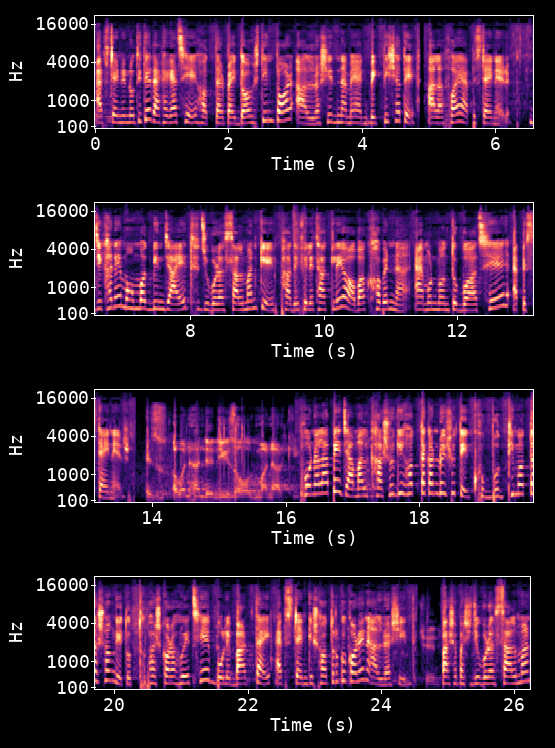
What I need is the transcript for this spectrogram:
অ্যাপস্টাইনের নথিতে দেখা গেছে হত্যার প্রায় দশ দিন পর আল রাশিদ নামে এক ব্যক্তির সাথে আলাপ হয় অ্যাপস্টাইনের। যেখানে মোহাম্মদ বিন জায়েদ যুবরাজ সালমানকে ফাঁদে ফেলে থাকলে অবাক হবেন না এমন মন্তব্য আছে অ্যাপস্টাইনের is a 100 years old monarchy. ফোনালাপে জামাল খাশোগি হত্যাকাণ্ড ইস্যুতে খুব বুদ্ধিমত্তার সঙ্গে তথ্য ফাঁস করা হয়েছে বলে বার্তায় অ্যাপস্টাইনকে সতর্ক করেন আল রাশিদ পাশাপাশি যুবরাজ সালমান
